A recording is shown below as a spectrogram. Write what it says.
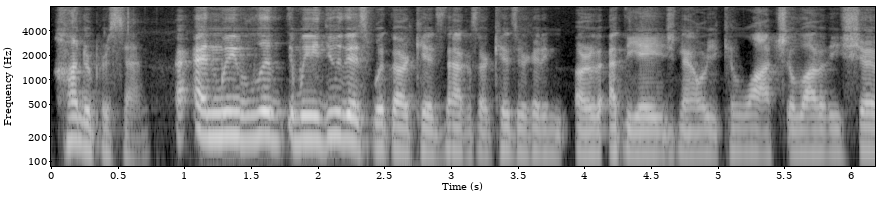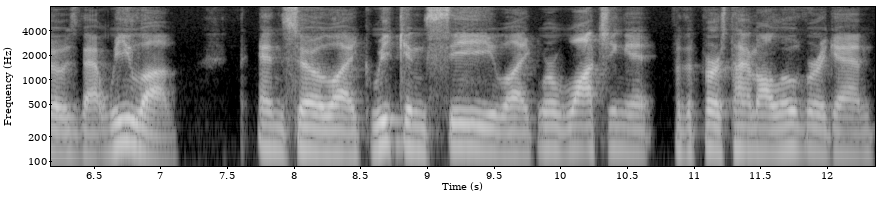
Hundred percent. And we live, we do this with our kids now because our kids are getting are at the age now where you can watch a lot of these shows that we love. And so like we can see like we're watching it for the first time all over again.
